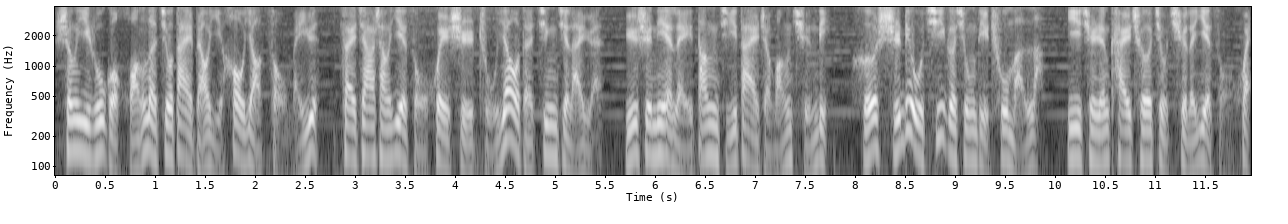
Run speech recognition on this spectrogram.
生意如果黄了，就代表以后要走霉运。再加上夜总会是主要的经济来源，于是聂磊当即带着王群力和十六七个兄弟出门了。一群人开车就去了夜总会，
